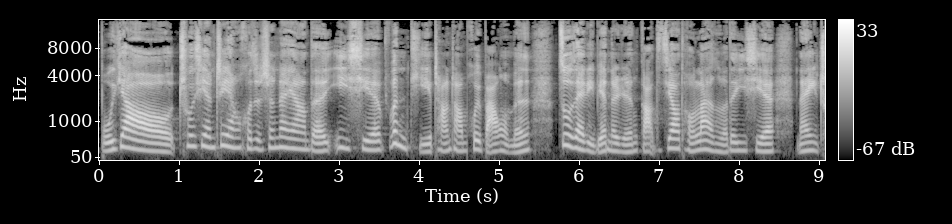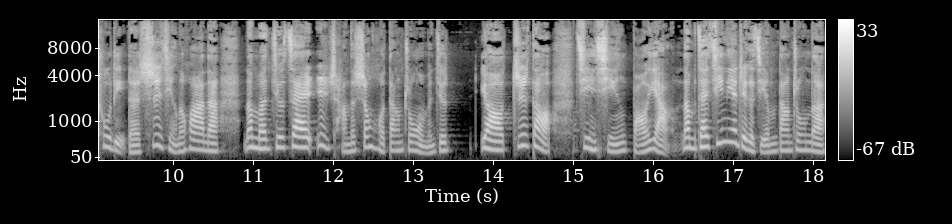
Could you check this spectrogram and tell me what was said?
不要出现这样或者是那样的一些问题，常常会把我们住在里边的人搞得焦头烂额的一些难以处理的事情的话呢，那么就在日常的生活当中，我们就要知道进行保养。那么在今天这个节目当中呢，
